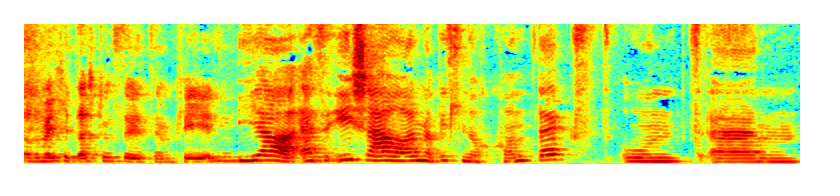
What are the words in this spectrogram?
Oder welche darfst du so jetzt empfehlen? Ja, also ich schaue allem ein bisschen nach Kontext und ähm,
